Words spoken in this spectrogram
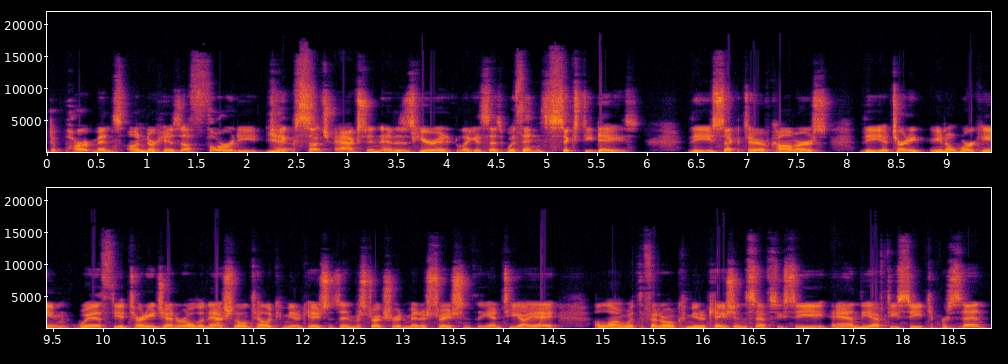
departments under his authority take Yes. such action, and is here, like it says, within 60 days. The Secretary of Commerce, the attorney, you know, working with the Attorney General, the National Telecommunications Infrastructure Administration, the NTIA, along with the Federal Communications, FCC, and the FTC to present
